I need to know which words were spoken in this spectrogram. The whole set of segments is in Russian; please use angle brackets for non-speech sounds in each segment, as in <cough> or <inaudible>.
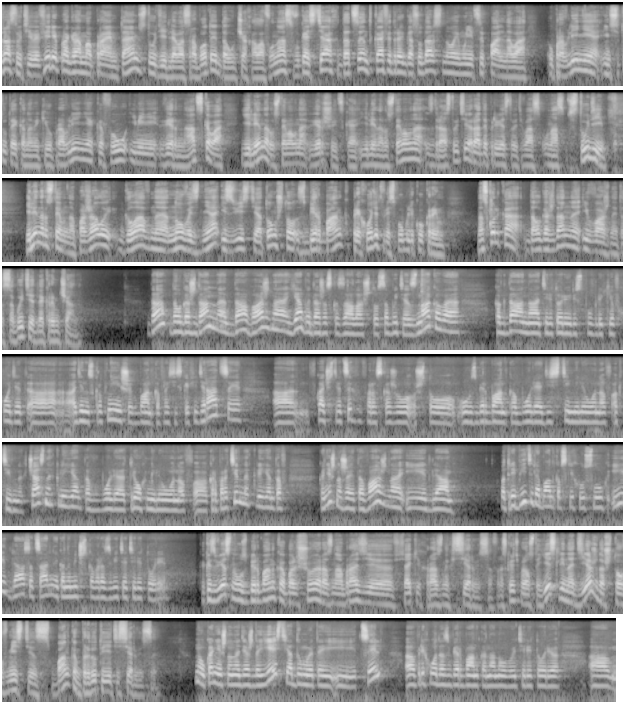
Здравствуйте, в эфире программа Prime Time. В студии для вас работает Дауча Халав. У нас в гостях доцент кафедры государственного и муниципального управления Института экономики и управления КФУ имени Вернадского Елена Рустемовна Вершицкая. Елена Рустемовна, здравствуйте, рады приветствовать вас у нас в студии. Елена Рустемовна, пожалуй, главная новость дня – известие о том, что Сбербанк приходит в Республику Крым. Насколько долгожданное и важное это событие для крымчан? Да, долгожданное, да, важное. Я бы даже сказала, что событие знаковое, когда на территорию республики входит э, один из крупнейших банков Российской Федерации. Э, в качестве цифр расскажу, что у Сбербанка более 10 миллионов активных частных клиентов, более 3 миллионов э, корпоративных клиентов. Конечно же, это важно и для потребителя банковских услуг, и для социально-экономического развития территории. Как известно, у Сбербанка большое разнообразие всяких разных сервисов. Расскажите, пожалуйста, есть ли надежда, что вместе с банком придут и эти сервисы? Ну, конечно, надежда есть. Я думаю, это и цель э, прихода Сбербанка на новую территорию. Э,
